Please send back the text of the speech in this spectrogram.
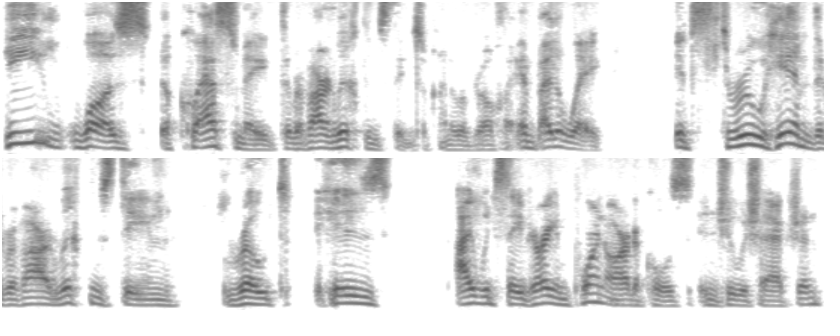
he was a classmate to Rav Lichtenstein, so kind of a. And by the way, it's through him that Rav Lichtenstein wrote his, I would say, very important articles in Jewish Action.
